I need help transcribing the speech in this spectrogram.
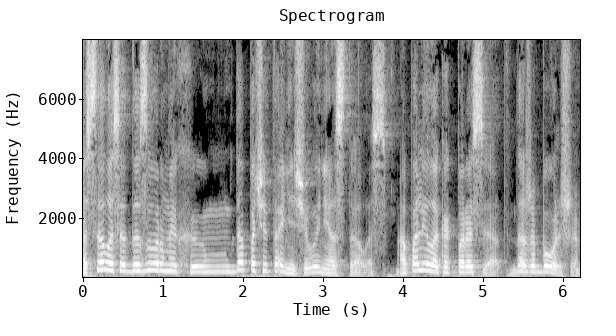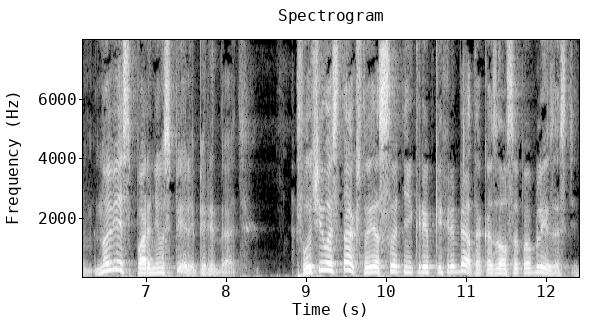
Осталось от дозорных, да почитай, ничего не осталось. Опалило как поросят, даже больше. Но весь парни успели передать. Случилось так, что я с сотней крепких ребят оказался поблизости.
